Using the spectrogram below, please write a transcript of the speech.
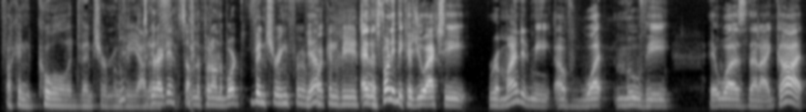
fucking cool adventure movie out It's a good of idea. Something to put on the board. venturing for Yeah. fucking VHS. And it's funny because you actually reminded me of what movie it was that I got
